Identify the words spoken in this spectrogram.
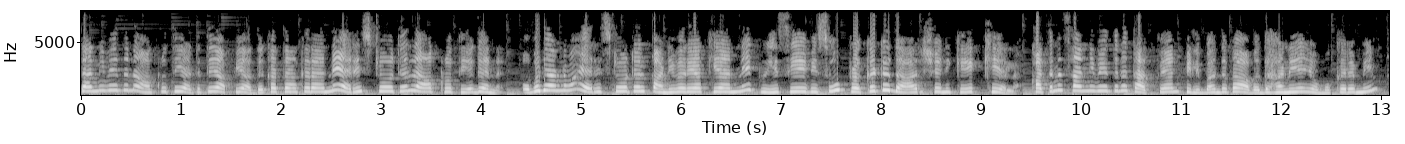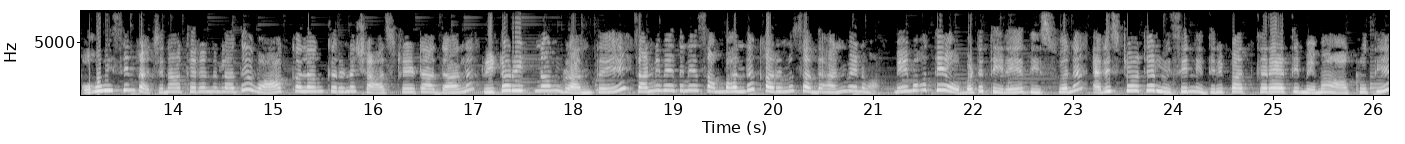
සනිවේදන ආකෘති යටතේ අපි අද කතා කරන්නේ ඇරිස්ටෝටල් ආකෘතිය ගැන. ඔබ දන්නවා ඇරිස්ටෝටල් පනිවරයක් කියන්නේ ග්‍රීසියේ විසූ ප්‍රකට දර්ශනිකයෙක් කියලා. කතන සන්නිවේදන තත්ත්වයන් පිළිබඳව අවධානය යොමු කරමින් ඔහු විසින් රචනා කරන ලද වාක් අලංකරන ශාස්ත්‍රයට අදාළ රිටොරික් නම් ග්‍රන්ථයේ සන්නිවේදනය සම්බන්ධ කරුණු සඳහන් වෙනවා. මේ මොහොතේ ඔබට තිරේ දිස්වන ඇරිස්ටෝටල් විසින් ඉදිරිපත් කර ඇති මෙම ආකෘතිය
